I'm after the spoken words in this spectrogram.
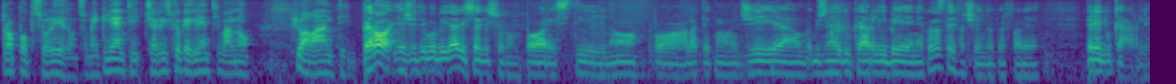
troppo, obsoleto, insomma c'è il rischio che i clienti vanno più avanti. Però gli agenti immobiliari sai che sono un po' resti, no? un po' alla tecnologia, bisogna educarli bene. Cosa stai facendo per, fare, per educarli?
